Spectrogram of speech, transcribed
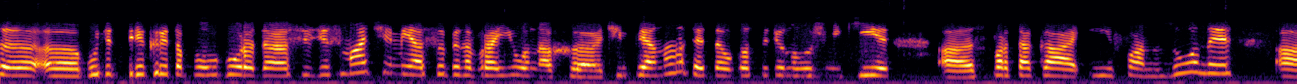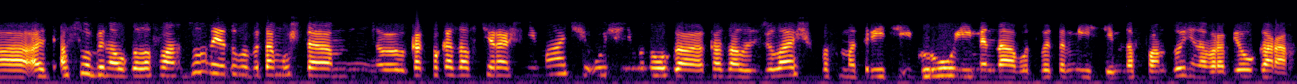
а, будет перекрыто полгорода в связи с матчами, особенно в районах чемпионата. Это около стадиона Лужники, а, Спартака и фан-зоны. А, особенно около фан-зоны, я думаю, потому что, э, как показал вчерашний матч, очень много оказалось желающих посмотреть игру именно вот в этом месте, именно в фан-зоне на Воробьевых горах.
